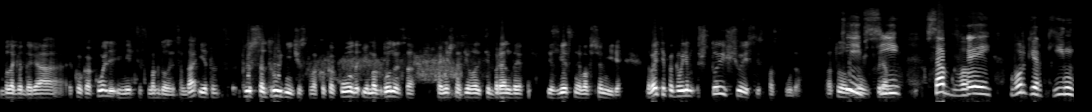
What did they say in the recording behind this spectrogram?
благодаря Кока-Коле и вместе с Макдональдсом. Да? И это плюс сотрудничество Кока-Колы и Макдональдса, конечно, сделало эти бренды известные во всем мире. Давайте поговорим, что еще есть из фастфуда. А то, ну, прям- KFC, Subway, Burger King.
